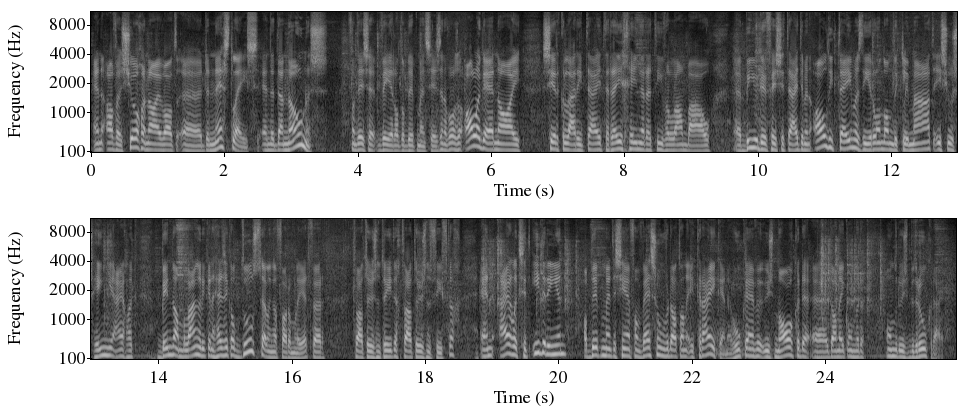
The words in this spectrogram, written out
En als we zorgen naar wat uh, de Nestle's en de Danones van deze wereld op dit moment zitten. Dan worden ze alle naar circulariteit, regeneratieve landbouw, uh, biodiversiteit. En al die thema's die rondom de klimaatissues hingen eigenlijk binnen dan belangrijk. En heb ik al doelstellingen geformuleerd voor 2030, 2050. En eigenlijk zit iedereen op dit moment te zien van hoe we dat dan in krijgen. Hoe kunnen we ons mogelijk uh, dan ik onder, onder ons bedroeg krijgen.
